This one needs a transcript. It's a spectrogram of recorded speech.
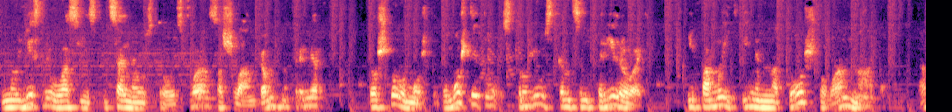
Но если у вас есть специальное устройство со шлангом, например, то что вы можете? Вы можете эту струю сконцентрировать и помыть именно то, что вам надо. Да?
